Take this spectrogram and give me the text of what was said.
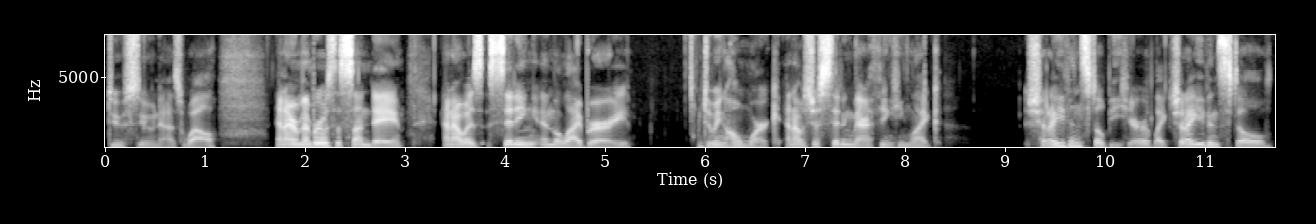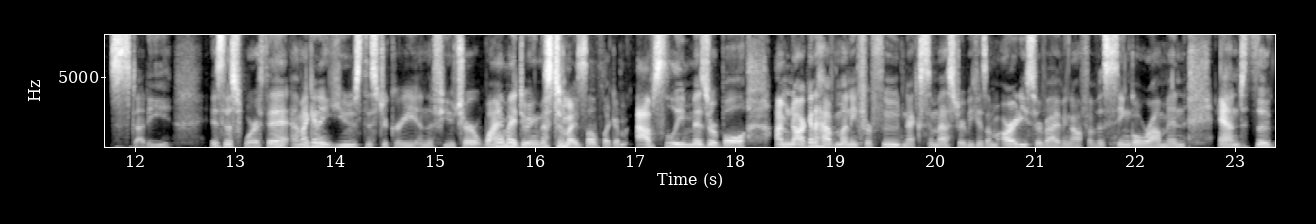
due soon as well. And I remember it was a Sunday, and I was sitting in the library doing homework, and I was just sitting there thinking, like, should I even still be here? Like, should I even still study? Is this worth it? Am I going to use this degree in the future? Why am I doing this to myself? Like, I'm absolutely miserable. I'm not going to have money for food next semester because I'm already surviving off of a single ramen and the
